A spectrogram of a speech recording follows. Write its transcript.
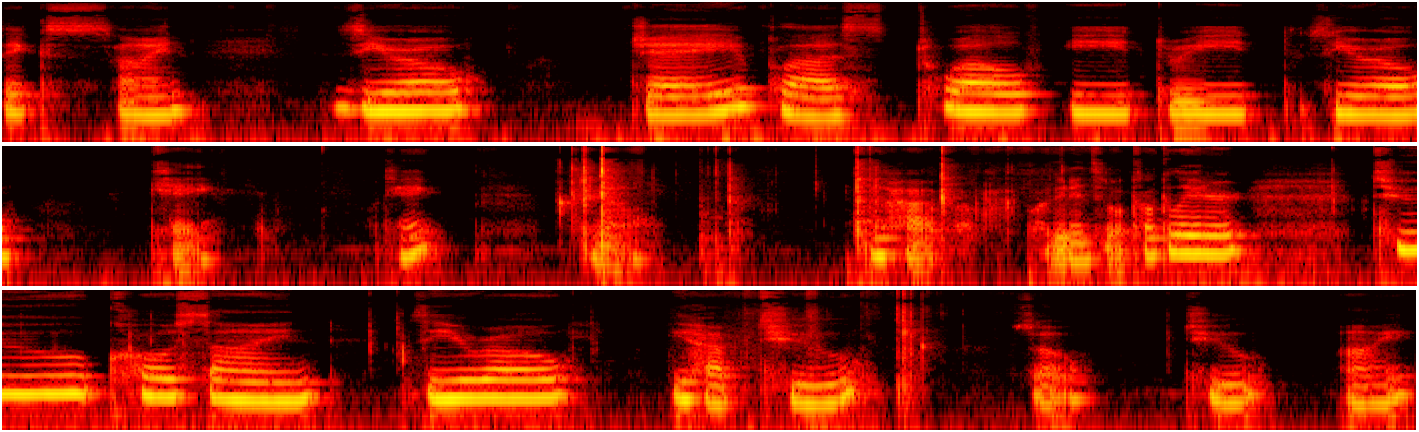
6 sine 0, j plus 12e 3 0 k. Okay, now you have plug it into a calculator. 2 cosine 0, you have 2, so 2i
